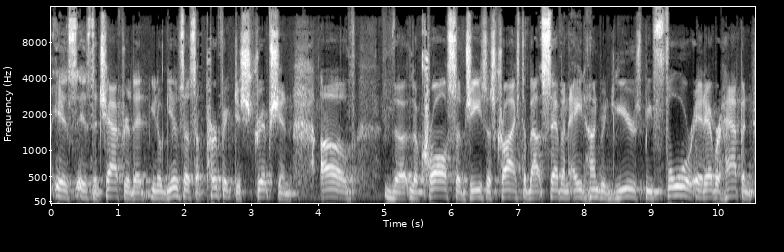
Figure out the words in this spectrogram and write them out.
is, is the chapter that, you know, gives us a perfect description of the, the cross of Jesus Christ about seven, eight hundred years before it ever happened.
